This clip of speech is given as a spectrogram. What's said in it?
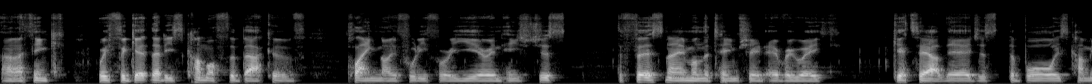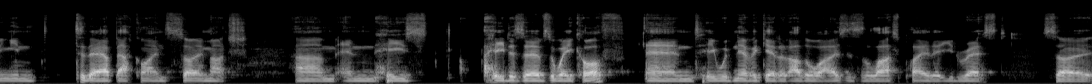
Uh, I think we forget that he's come off the back of playing no footy for a year, and he's just the first name on the team sheet every week. Gets out there, just the ball is coming in to our backline so much, um, and he's he deserves a week off, and he would never get it otherwise. As the last player that you'd rest. So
